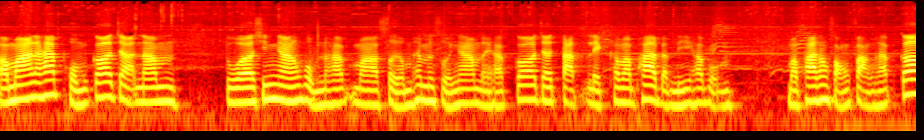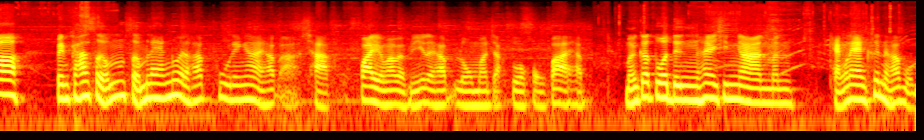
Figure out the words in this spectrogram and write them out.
ต่อมานะครับ ผมก็จะนำตัวชิ้นงานของผมนะครับ มาเสริมให้มันสวยงามหน่อยครับ ก็จะตัดเหล็กเข้ามาพาดแบบนี้ครับ ผมมาพาดทั้งสองฝั่งครับ ก็ เป็นการเสริมเสริมแรงด้วยนะครับพูดง่ายๆครับอ่าฉากไฟออกมาแบบนี้เลยครับ ลงมาจากตัวโครงป้ายครับ เหมือนกับตัวดึงให้ชิ้นงานมันแข็งแรงขึ้นนะครับ ผม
